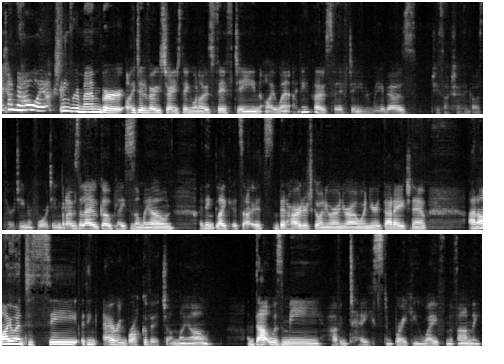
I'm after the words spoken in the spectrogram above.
I don't know. I actually remember I did a very strange thing when I was fifteen. I went I think I was fifteen or maybe I was geez, actually I think I was thirteen or fourteen, but I was allowed to go places on my own. I think like it's it's a bit harder to go anywhere on your own when you're that age now. And I went to see I think Erin Brockovich on my own. And that was me having taste and breaking away from the family.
